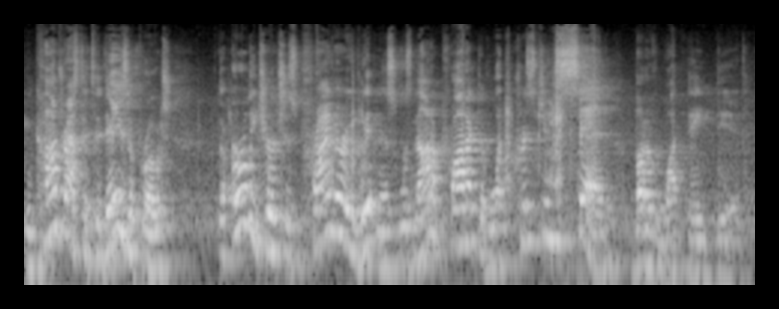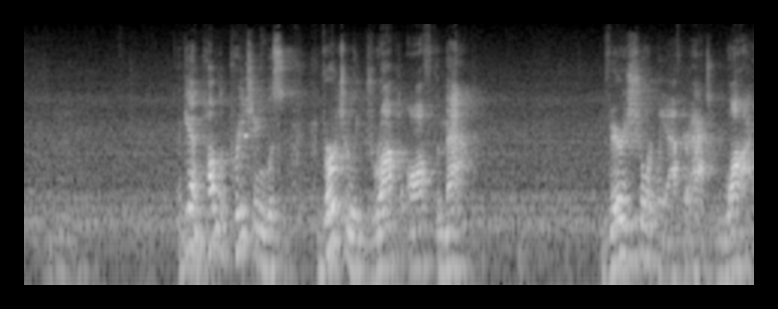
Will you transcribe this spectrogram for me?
In contrast to today's approach, the early church's primary witness was not a product of what Christians said, but of what they did. Again, public preaching was virtually dropped off the map very shortly after Acts. Why?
